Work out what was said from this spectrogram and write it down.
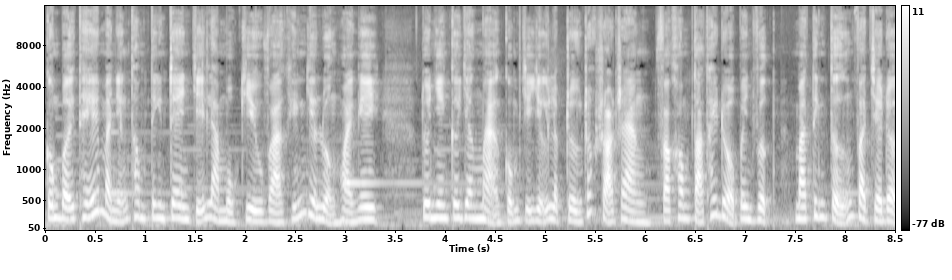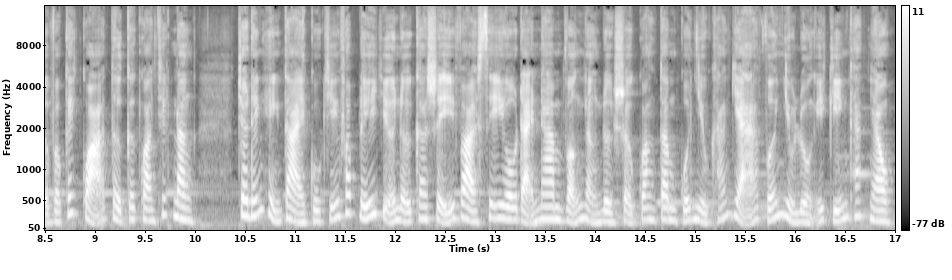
Cũng bởi thế mà những thông tin trên chỉ là một chiều và khiến dư luận hoài nghi. Tuy nhiên, cư dân mạng cũng chỉ giữ lập trường rất rõ ràng và không tỏ thái độ bên vực, mà tin tưởng và chờ đợi vào kết quả từ cơ quan chức năng. Cho đến hiện tại, cuộc chiến pháp lý giữa nữ ca sĩ và CEO Đại Nam vẫn nhận được sự quan tâm của nhiều khán giả với nhiều luồng ý kiến khác nhau.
